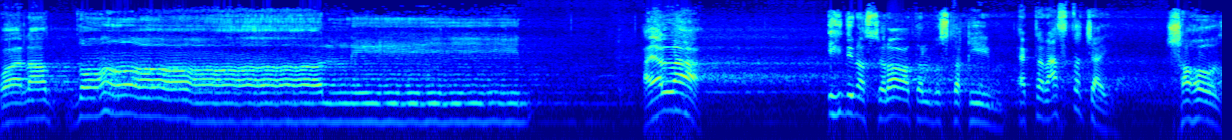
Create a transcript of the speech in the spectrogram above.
ওয়ালাদ-দাল্লিন। আয় আল্লাহ ইহদিন সিরাতাল মুস্তাকিম। একটা রাস্তা চাই, সহজ,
